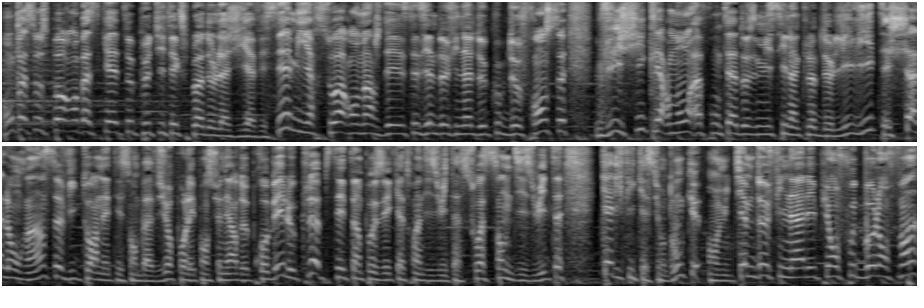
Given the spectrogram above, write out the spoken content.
On passe au sport en basket. Petit exploit de la JAVCM hier soir en marge des 16e de finale de Coupe de France. Vichy Clermont affrontait à domicile un club de l'élite, Chalon-Reims. Victoire n'était sans bavure pour les pensionnaires de Pro B. Le club s'est imposé 98 à 78. Qualification donc en huitième de finale. Et puis en football enfin,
